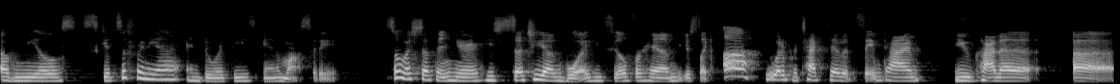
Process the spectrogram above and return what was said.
of Neil's schizophrenia and Dorothy's animosity. So much stuff in here. He's such a young boy. You feel for him. You're just like, ah, you want to protect him. At the same time, you kind of uh,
